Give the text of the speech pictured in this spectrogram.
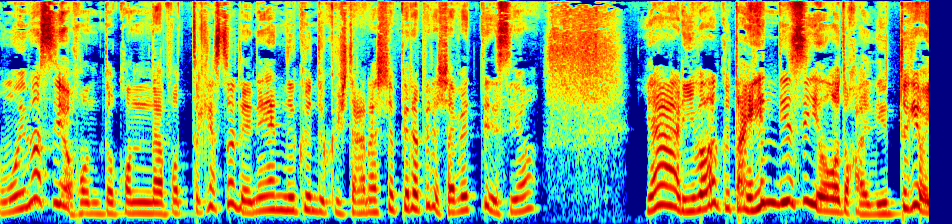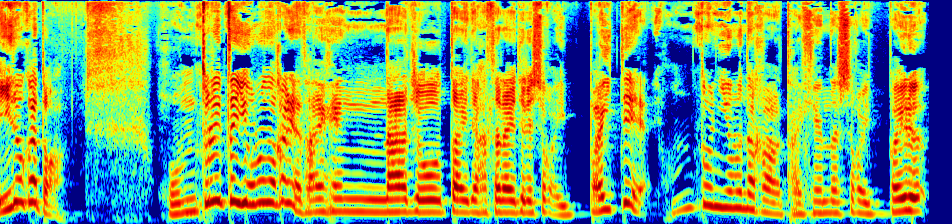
思いますよ。ほんとこんなポッドキャストでね、ぬくぬくした話をペラペラ喋ってですよ。いやー、リワーク大変ですよとか言っとけばいいのかと。本当に世の中には大変な状態で働いてる人がいっぱいいて、本当に世の中は大変な人がいっぱいいる。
